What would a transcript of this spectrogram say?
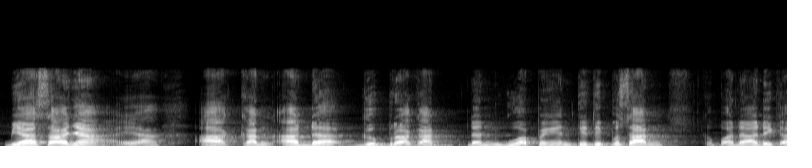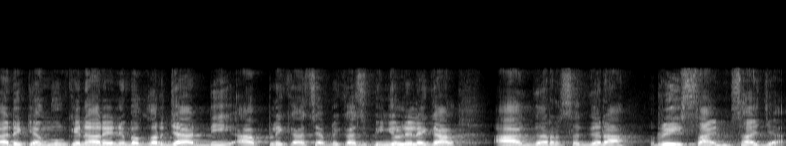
biasanya ya akan ada gebrakan dan gua pengen titip pesan kepada adik-adik yang mungkin hari ini bekerja di aplikasi-aplikasi pinjol ilegal agar segera resign saja.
